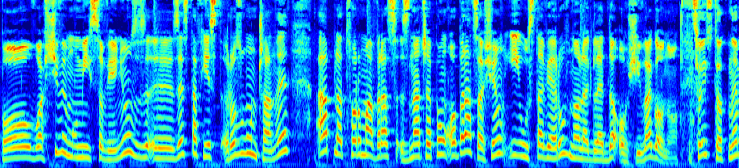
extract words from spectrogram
Po właściwym umiejscowieniu y, zestaw jest rozłączany, a platforma wraz z naczepą obraca się i ustawia równolegle do osi wagonu. Co istotne,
